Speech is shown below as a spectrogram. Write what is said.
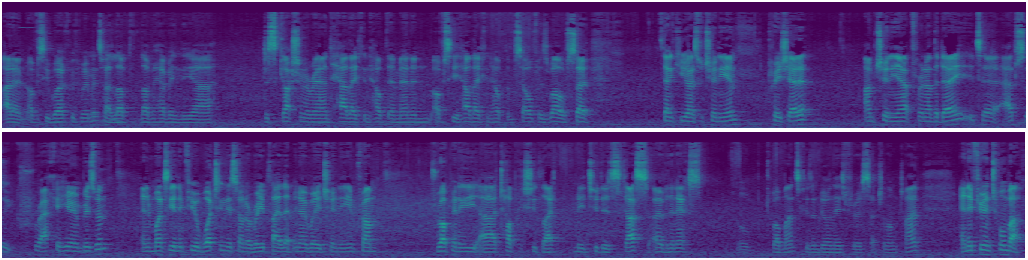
I don't obviously work with women so I love love having the uh, discussion around how they can help their men and obviously how they can help themselves as well so thank you guys for tuning in appreciate it I'm tuning out for another day. It's an absolute cracker here in Brisbane. And once again, if you're watching this on a replay, let me know where you're tuning in from. Drop any uh, topics you'd like me to discuss over the next well, 12 months because I'm doing these for such a long time. And if you're in Toowoomba,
